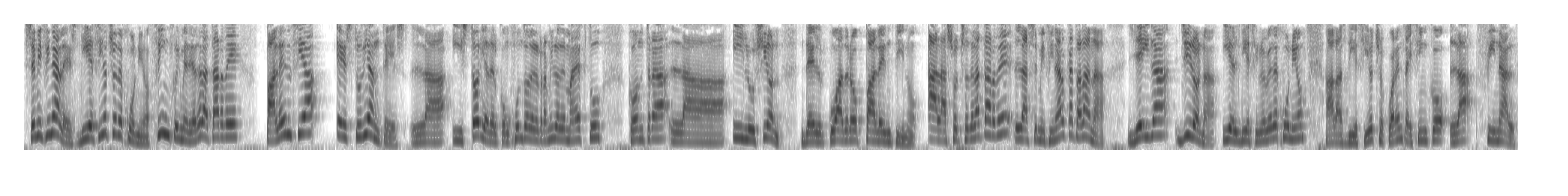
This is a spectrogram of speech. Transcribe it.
Semifinales, 18 de junio, 5 y media de la tarde, Palencia Estudiantes, la historia del conjunto del Ramiro de Maeztu contra la ilusión del cuadro palentino. A las 8 de la tarde, la semifinal catalana, Lleida-Girona. Y el 19 de junio, a las 18.45, la final.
